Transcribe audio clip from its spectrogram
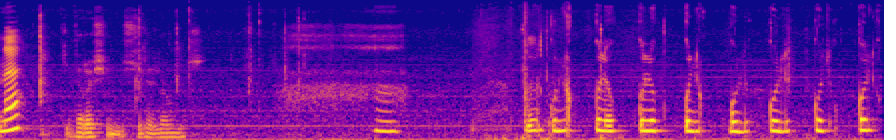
Ne? Gider o şimdi süreli olmuş. Guluk guluk guluk guluk guluk guluk guluk guluk guluk.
